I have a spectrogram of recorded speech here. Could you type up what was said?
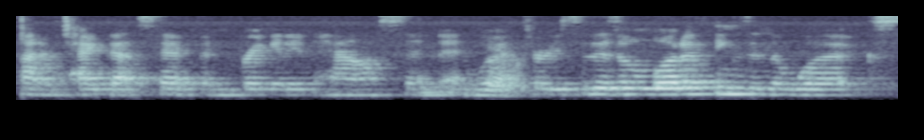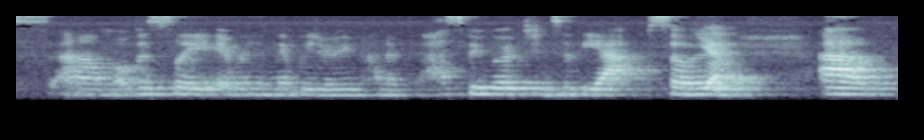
kind of take that step and bring it in house and, and, work yeah. through. So there's a lot of things in the works. Um, obviously, everything that we do kind of has to be worked into the app. So yeah. Um,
